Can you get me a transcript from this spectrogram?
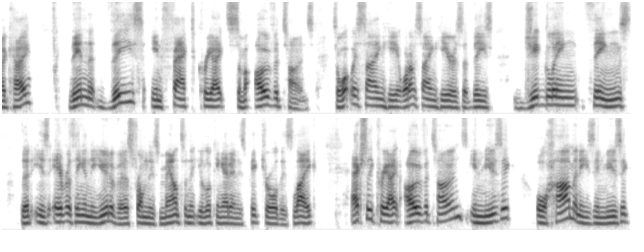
Okay. Then these, in fact, create some overtones. So, what we're saying here, what I'm saying here is that these jiggling things that is everything in the universe from this mountain that you're looking at in this picture or this lake actually create overtones in music or harmonies in music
